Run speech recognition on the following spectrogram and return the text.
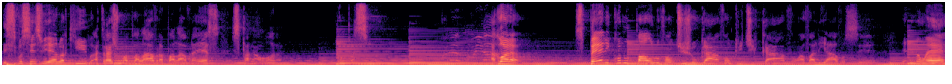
E se vocês vieram aqui atrás de uma palavra, a palavra é essa: está na hora. Vamos para cima. Agora, espere como Paulo, vão te julgar, vão criticar, vão avaliar você. Ele não é,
